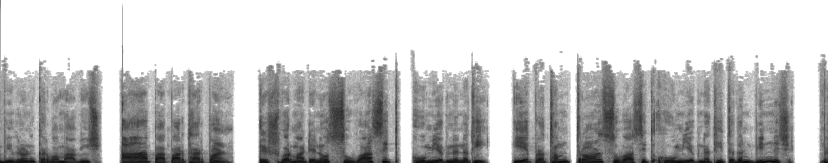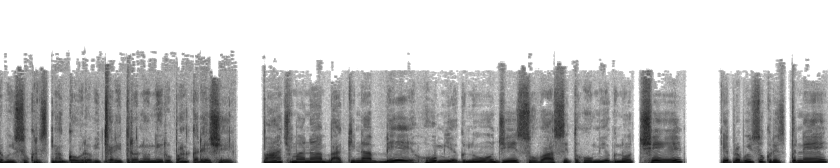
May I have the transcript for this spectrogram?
વિવરણ કરવામાં આવ્યું છે. આ પાપાર્થાર્પણ ઈશ્વર માટેનો સુવાસિત હોમયજ્ઞ નથી. એ પ્રથમ ત્રણ સુવાસિત હોમયજ્ઞથી તદ્દન ભિન્ન છે. પ્રભુ ઈસુ ખ્રિસ્તના ગૌરવી ચરિત્રનું નિરૂપણ કરે છે. પાંચમાના બાકીના બે હોમયજ્ઞો જે સુવાસિત હોમયજ્ઞો છે એ પ્રભુ ખ્રિસ્તને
